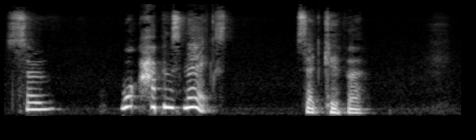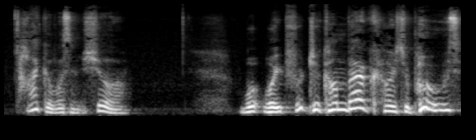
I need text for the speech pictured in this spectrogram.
So, what happens next? said Kipper. Tiger wasn't sure. Wait for it to come back, I suppose,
